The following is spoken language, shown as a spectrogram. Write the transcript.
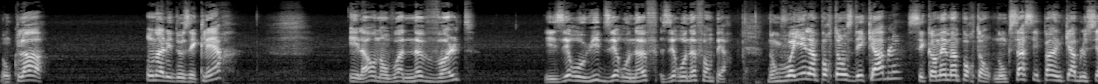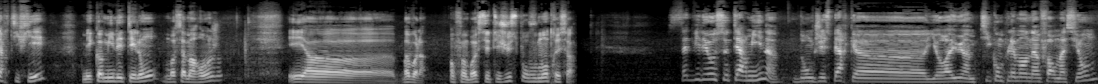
Donc là, on a les deux éclairs. Et là, on envoie 9 volts et 0,8, 0,9, 0,9 ampères. Donc vous voyez l'importance des câbles, c'est quand même important. Donc ça c'est pas un câble certifié, mais comme il était long, moi ça m'arrange. Et euh, bah voilà. Enfin bref, c'était juste pour vous montrer ça. Cette vidéo se termine, donc j'espère qu'il euh, y aura eu un petit complément d'information.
